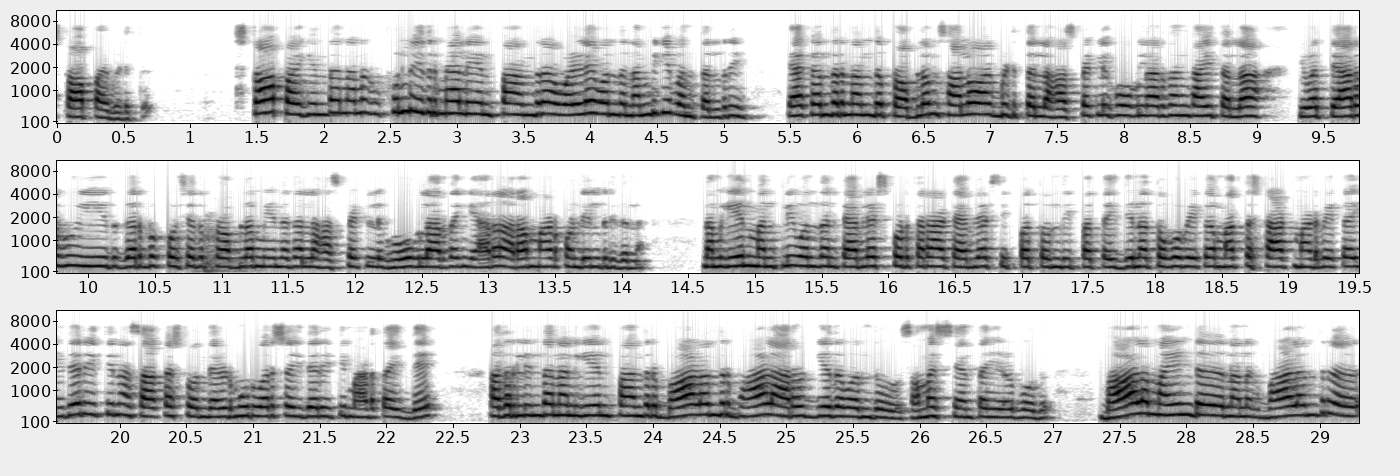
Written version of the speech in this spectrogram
ಸ್ಟಾಪ್ ಆಗಿಬಿಡ್ತು. ಸ್ಟಾಪ್ ಆಗಿಂದ ನನಗೆ ಫುಲ್ ಇದ್ರ ಮೇಲೆ ಏನಪ್ಪ ಅಂದ್ರೆ ಒಳ್ಳೆ ಒಂದು ನಂಬಿಕೆ ಬಂತಲ್ರಿ. ಯಾಕಂದ್ರೆ ನಂದು ಪ್ರಾಬ್ಲಮ್ ಸಾಲ್ವ್ ಆಗಿಬಿಡ್ತಲ್ಲ ಹಾಸ್ಪಿಟ್ಲಿಗೆ ಹೋಗ್ಲಾರ್ದಂಗೆ ಆಯ್ತಲ್ಲ. ಇವತ್ತು ಯಾರಿಗೂ ಈ ಗರ್ಭಕೋಶದ ಪ್ರಾಬ್ಲಮ್ ಏನದಲ್ಲ ಹಾಸ್ಪಿಟ್ಲಿಗೆ ಹೋಗ್ಲಾರ್ದಂಗೆ ಯಾರು ಆರಾಮ್ ಮಾಡ್ಕೊಂಡಿಲ್ರಿ ಇದನ್ನ. ನಮಗೇನು ಮಂತ್ಲಿ ಒಂದೊಂದು ಟ್ಯಾಬ್ಲೆಟ್ಸ್ ಕೊಡ್ತಾರ, ಆ ಟ್ಯಾಬ್ಲೆಟ್ಸ್ ಇಪ್ಪತ್ತೊಂದು, ಇಪ್ಪತ್ತೈದು ದಿನ ತೊಗೋಬೇಕಾ, ಮತ್ತೆ ಸ್ಟಾರ್ಟ್ ಮಾಡಬೇಕಾ? ಇದೇ ರೀತಿ ನಾ ಸಾಕಷ್ಟು ಒಂದ್ ಎರಡು, ಮೂರು ವರ್ಷ ಇದೇ ರೀತಿ ಮಾಡ್ತಾ ಇದ್ದೆ. ಅದರಿಂದ ನನಗೇನಪ್ಪ ಅಂದ್ರೆ ಭಾಳ ಅಂದ್ರೆ ಭಾಳ ಆರೋಗ್ಯದ ಒಂದು ಸಮಸ್ಯೆ ಅಂತ ಹೇಳ್ಬೋದು. ಭಾಳ ಮೈಂಡ್ ನನಗೆ ಭಾಳ ಅಂದ್ರೆ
